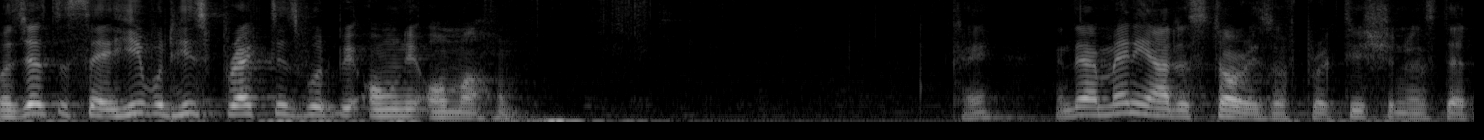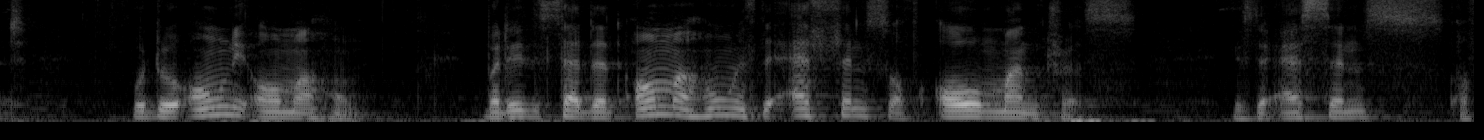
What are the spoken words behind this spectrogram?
But just to say, he would his practice would be only Omahum. Okay? And there are many other stories of practitioners that would do only Omahum. But it is said that Omahum is the essence of all mantras, is the essence of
